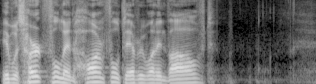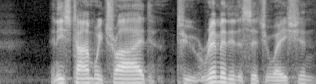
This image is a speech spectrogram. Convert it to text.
It was hurtful and harmful to everyone involved. And each time we tried to remedy the situation,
